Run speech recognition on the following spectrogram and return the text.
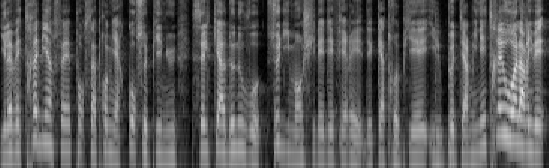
Il avait très bien fait pour sa première course pieds nus. C'est le cas de nouveau. Ce dimanche, il est déféré des quatre pieds. Il peut terminer très haut à l'arrivée.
